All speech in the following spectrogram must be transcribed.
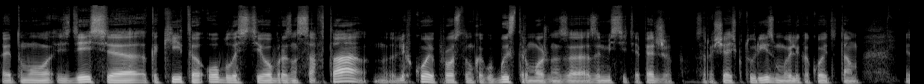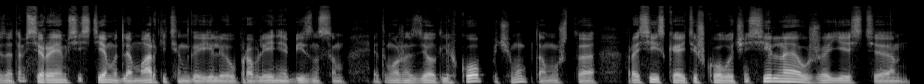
Поэтому здесь э, какие-то области образно софта легко и просто, ну, как бы быстро можно за, заместить, опять же, возвращаясь к туризму или какой-то там, не знаю, там CRM-системы для маркетинга или управления бизнесом. Это можно сделать легко. Почему? Потому что российская IT-школа очень сильная, уже есть э,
